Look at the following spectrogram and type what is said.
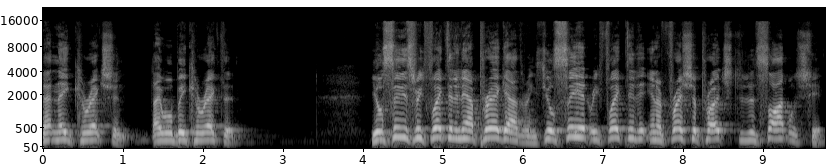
that need correction. They will be corrected. You'll see this reflected in our prayer gatherings. You'll see it reflected in a fresh approach to discipleship,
